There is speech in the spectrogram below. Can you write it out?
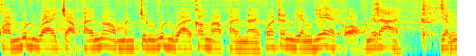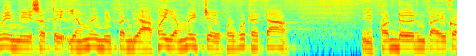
ความวุ่นวายจากภายนอกมันจึงวุ่นวายเข้ามาภายใน เพราะท่านยังแยกออกไม่ได้ ยังไม่มีสติยังไม่มีปัญญาเพราะยังไม่เจอพระพุทธเจ้า นี่พอเดินไปก็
